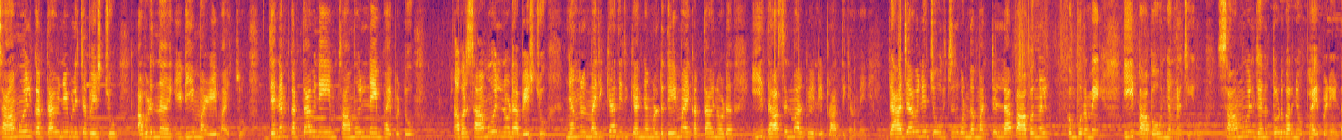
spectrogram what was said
സാമുവേൽ കർത്താവിനെ വിളിച്ചപേക്ഷിച്ചു അവിടുന്ന് ഇടിയും മഴയും അയച്ചു. ജനം കർത്താവിനെയും സാമുവേലിനെയും ഭയപ്പെട്ടു. അവർ സാമുവലിനോട് അപേക്ഷിച്ചു ഞങ്ങൾ മരിക്കാതിരിക്കാൻ ഞങ്ങളുടെ ദൈവമായ കർത്താവിനോട് ഈ ദാസന്മാർക്ക് വേണ്ടി പ്രാർത്ഥിക്കണമേ. രാജാവിനെ ചോദിച്ചതുകൊണ്ട് മറ്റെല്ലാ പാപങ്ങൾക്കും പുറമെ ഈ പാപവും ഞങ്ങൾ ചെയ്തു. സാമുവൽ ജനത്തോട് പറഞ്ഞു ഭയപ്പെടേണ്ട.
